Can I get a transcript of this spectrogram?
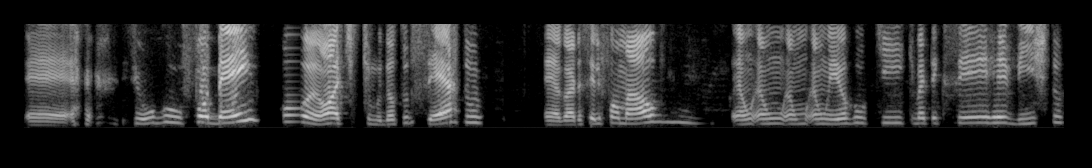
É, se o Hugo for bem, pô, ótimo, deu tudo certo. É, agora, se ele for mal, é um, é um, é um, é um erro que, que vai ter que ser revisto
